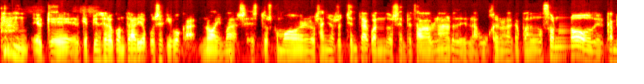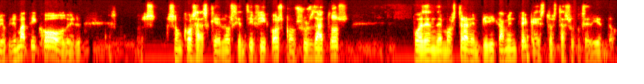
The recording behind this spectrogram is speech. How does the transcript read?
el que, el que piense lo contrario, pues se equivoca, no hay más. Esto es como en los años 80 cuando se empezaba a hablar del agujero en la capa de ozono, o del cambio climático, o del... Pues son cosas que los científicos, con sus datos, pueden demostrar empíricamente que esto está sucediendo.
